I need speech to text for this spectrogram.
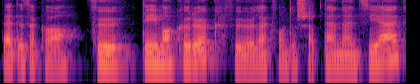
Tehát ezek a fő témakörök, fő legfontosabb tendenciák,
